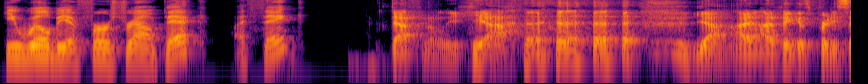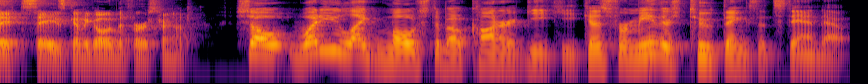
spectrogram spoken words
he will be a first round pick, I think. Definitely. Yeah. yeah. I, I think it's pretty safe to say he's going to go in the first round. So, what do you like most about Conor Geekie? Because for me, there's two things that stand out.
